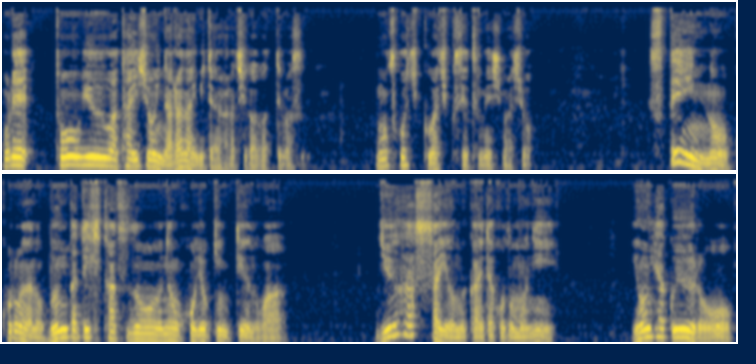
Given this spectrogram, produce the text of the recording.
これ、闘牛は対象にならないみたいな話が上がってます。もう少し詳しく説明しましょう。スペインのコロナの文化的活動の補助金っていうのは、18歳を迎えた子供に400ユーロを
